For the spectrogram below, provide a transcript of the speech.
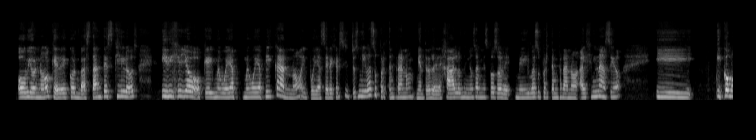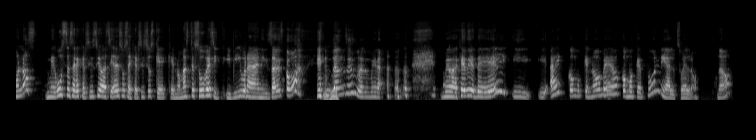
obvio, ¿no? Quedé con bastantes kilos y dije yo, ok, me voy a, me voy a aplicar, ¿no? Y voy a hacer ejercicio. Entonces me iba súper temprano, mientras le dejaba a los niños a mi esposo, le, me iba súper temprano al gimnasio y, y como no me gusta hacer ejercicio, hacía de esos ejercicios que, que nomás te subes y, vibran y sabes cómo. Entonces, pues mira, me bajé de, él y, y, ay, como que no veo, como que pum, ni al suelo, ¿no?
